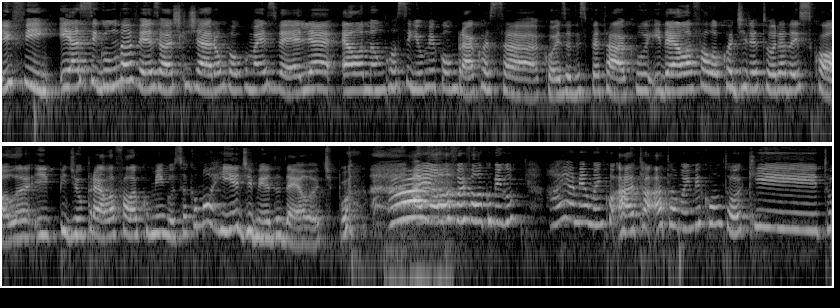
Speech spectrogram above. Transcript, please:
Enfim, e a segunda vez, eu acho que já era um pouco mais velha, ela não conseguiu me comprar com essa coisa do espetáculo. E daí ela falou com a diretora da escola e pediu pra ela falar comigo. Só que eu morria de medo dela, tipo. Aí ela foi falar comigo. Ai, a minha mãe. A, tua- a tua mãe me contou que tu,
